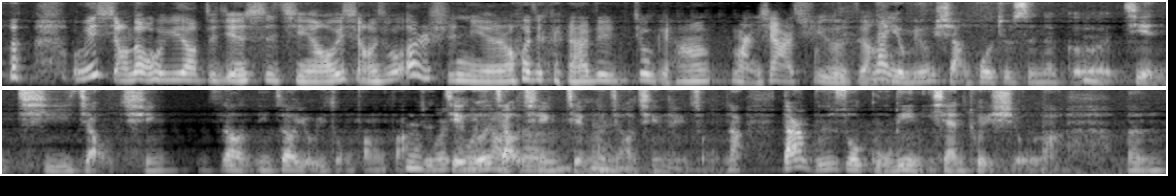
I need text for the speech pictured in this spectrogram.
我没想到我会遇到这件事情啊！我就想说二十年，然后就给他就就给他买下去了，这样。那有没有想过，就是那个减期缴清？嗯、你知道，你知道有一种方法，嗯、就减额缴清，减额缴清那种。嗯、那当然不是说鼓励你现在退休啦，嗯，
